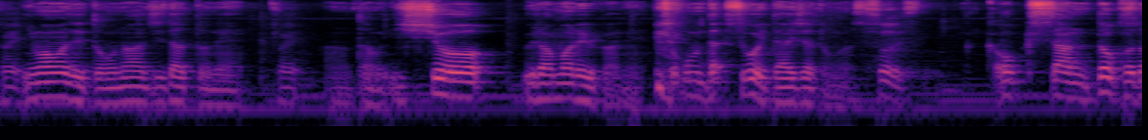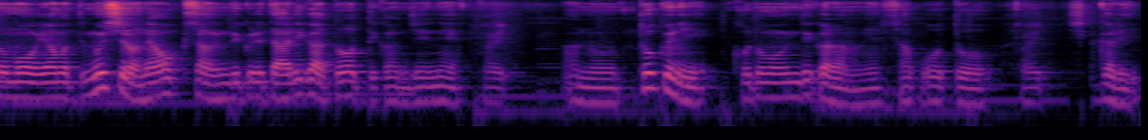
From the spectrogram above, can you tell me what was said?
はい。今までと同じだとね、はい。あの多分一生恨まれるからねそこもだすごい大事だと思います。そうです。奥さんと子供を敬ってむしろね奥さん産んでくれてありがとうって感じでねはい。あの特に子供を産んでからのねサポートをはい。しっかり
